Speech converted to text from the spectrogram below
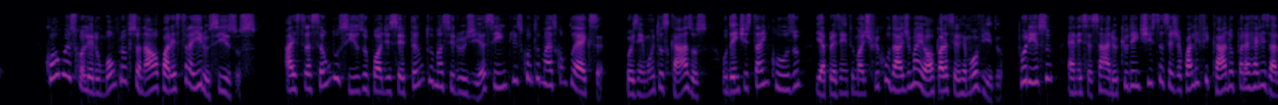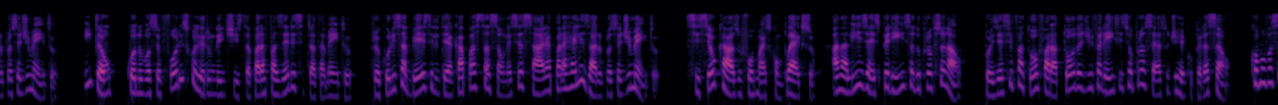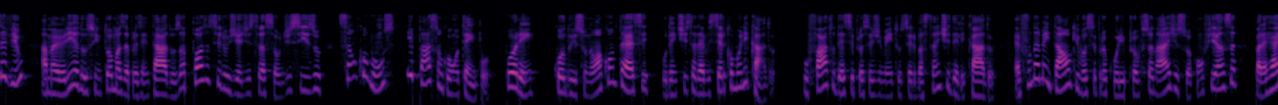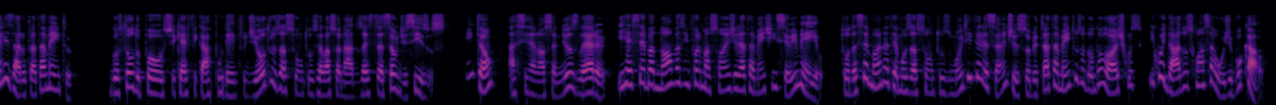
Como escolher um bom profissional para extrair os sisos? A extração do siso pode ser tanto uma cirurgia simples quanto mais complexa, pois em muitos casos o dente está incluso e apresenta uma dificuldade maior para ser removido. Por isso, é necessário que o dentista seja qualificado para realizar o procedimento. Então, quando você for escolher um dentista para fazer esse tratamento, procure saber se ele tem a capacitação necessária para realizar o procedimento. Se seu caso for mais complexo, analise a experiência do profissional pois esse fator fará toda a diferença em seu processo de recuperação. Como você viu, a maioria dos sintomas apresentados após a cirurgia de extração de siso são comuns e passam com o tempo. Porém, quando isso não acontece, o dentista deve ser comunicado. O fato desse procedimento ser bastante delicado é fundamental que você procure profissionais de sua confiança para realizar o tratamento. Gostou do post e quer ficar por dentro de outros assuntos relacionados à extração de sisos? Então, assine a nossa newsletter e receba novas informações diretamente em seu e-mail. Toda semana temos assuntos muito interessantes sobre tratamentos odontológicos e cuidados com a saúde bucal.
